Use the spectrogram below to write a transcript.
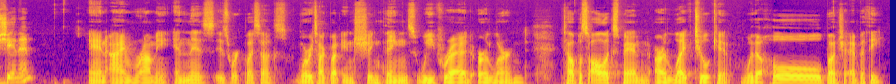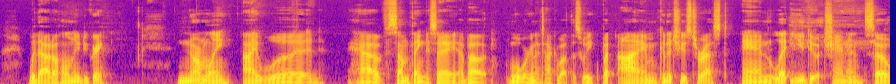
Shannon. And I'm Rami, and this is Workplace Hugs, where we talk about interesting things we've read or learned to help us all expand our life toolkit with a whole bunch of empathy without a whole new degree. Normally, I would have something to say about what we're going to talk about this week, but I'm going to choose to rest and let you do it, Shannon. So,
